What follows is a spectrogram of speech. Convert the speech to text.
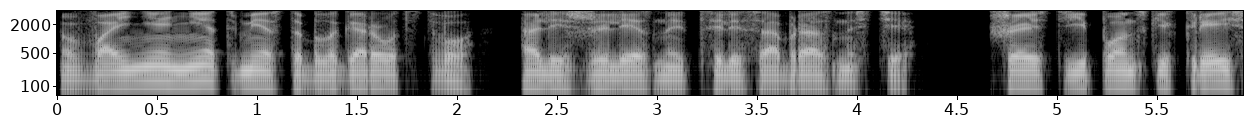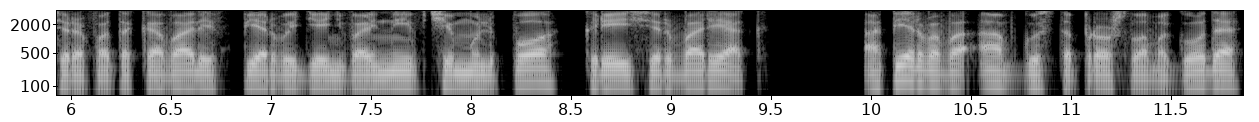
В войне нет места благородству, а лишь железной целесообразности. Шесть японских крейсеров атаковали в первый день войны в Чемульпо крейсер «Варяг», а 1 августа прошлого года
